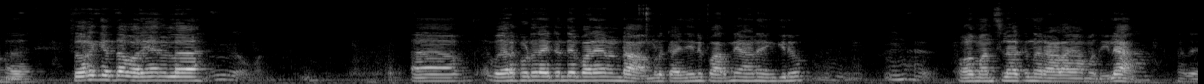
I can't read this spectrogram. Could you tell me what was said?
അതെ. സോറയ്ക്ക് എന്താ പറയാനുള്ള? വേറെ കൂടുതലായിട്ട് എന്തേ പറയാനുണ്ടോ? നമ്മൾ കഴിഞ്ഞതിന് പറഞ്ഞാണ് എങ്കിലും അവളെ മനസ്സിലാക്കുന്ന ഒരാളായാ മതി അല്ലേ അതെ.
